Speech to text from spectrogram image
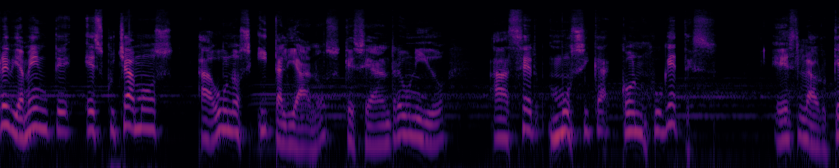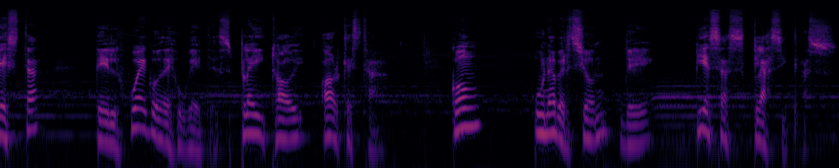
Previamente escuchamos a unos italianos que se han reunido a hacer música con juguetes. Es la orquesta del juego de juguetes, Play Toy Orchestra, con una versión de piezas clásicas,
